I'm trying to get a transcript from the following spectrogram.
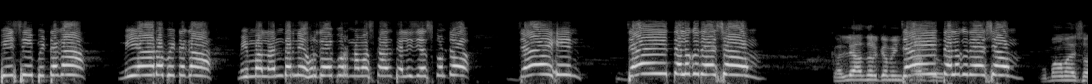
బీసీ బిడ్డగా మీ ఆడబిడ్డగా మిమ్మల్ని అందరినీ హృదయపూర్వక నమస్కారాలు తెలియజేసుకుంటూ జై హింద్ జై తెలుగుదేశం. కళ్యాణ జై తెలుగుదేశం. ఉమామహేశ్వర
